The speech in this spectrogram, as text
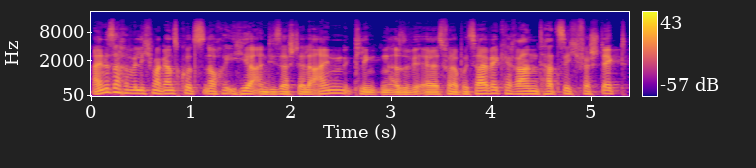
eine Sache will ich mal ganz kurz noch hier an dieser Stelle einklinken. Also, er ist von der Polizei weggerannt, hat sich versteckt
